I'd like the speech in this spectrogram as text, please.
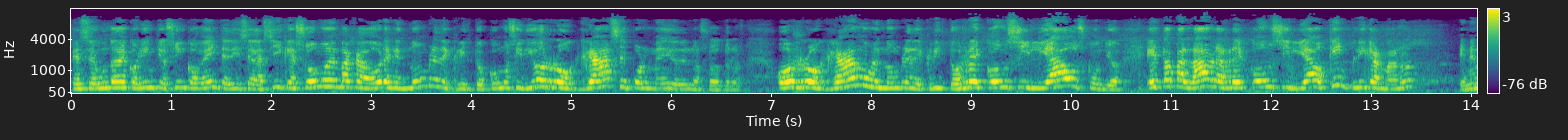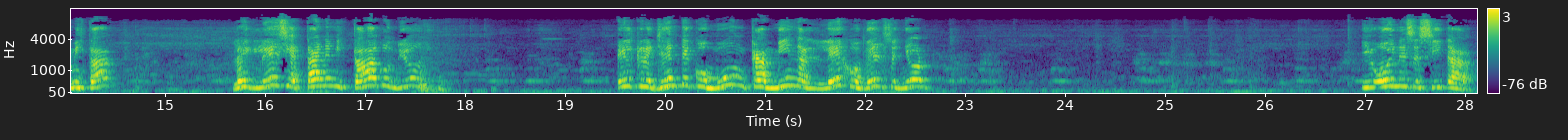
En 2 Corintios 5:20 dice, así que somos embajadores en nombre de Cristo, como si Dios rogase por medio de nosotros. Os rogamos en nombre de Cristo, reconciliaos con Dios. Esta palabra, reconciliaos, ¿qué implica, hermanos? Enemistad. La iglesia está enemistada con Dios. El creyente común camina lejos del Señor. Y hoy necesita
